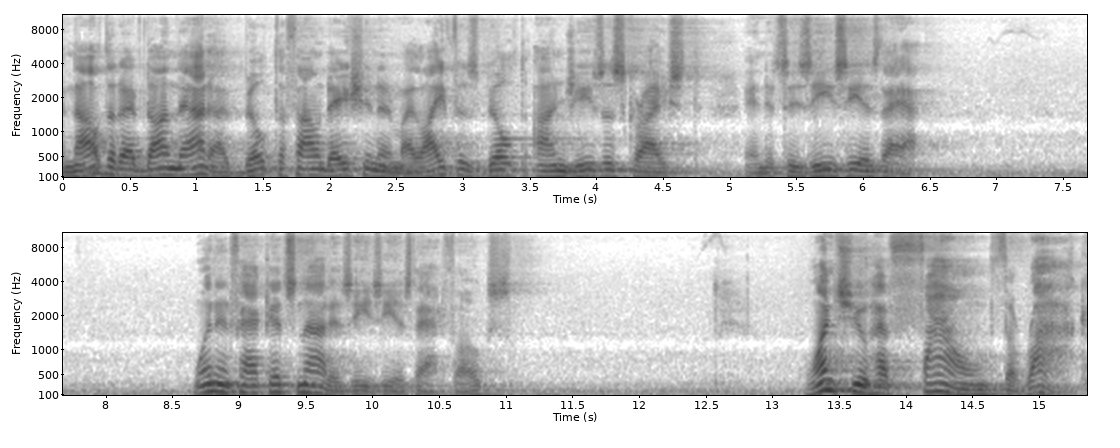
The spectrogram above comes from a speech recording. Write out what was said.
And now that I've done that, I've built the foundation, and my life is built on Jesus Christ, and it's as easy as that. When in fact, it's not as easy as that, folks. Once you have found the rock,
